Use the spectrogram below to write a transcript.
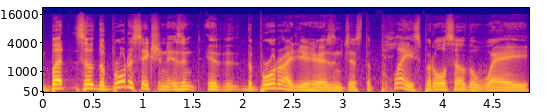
but so the broader section isn't the broader idea here isn't just the place, but also the way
